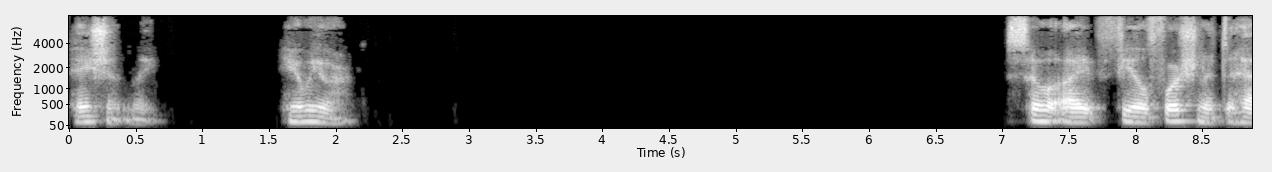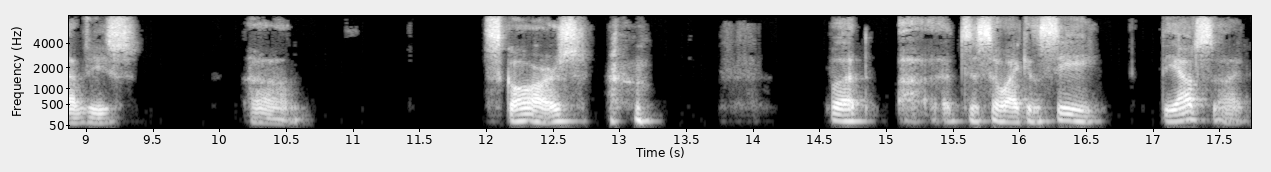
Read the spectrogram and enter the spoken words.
patiently. Here we are. So I feel fortunate to have these um, scars, but uh, to, so I can see the outside.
